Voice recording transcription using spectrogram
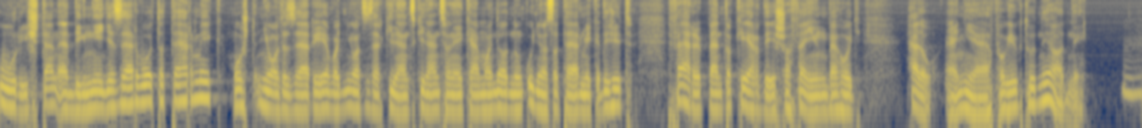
úristen, eddig 4000 volt a termék, most 8000 vagy 8990 kell majd adnunk ugyanazt a terméket, és itt felröppent a kérdés a fejünkbe, hogy hello, ennyi el fogjuk tudni adni? Mm.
